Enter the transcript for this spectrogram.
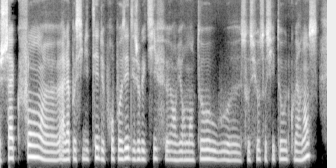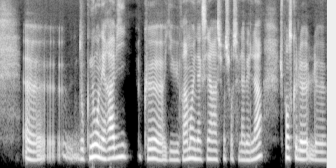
chaque fonds a la possibilité de proposer des objectifs environnementaux ou sociaux, sociétaux ou de gouvernance. donc, nous, on est ravis qu'il y ait eu vraiment une accélération sur ce label-là. Je pense que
